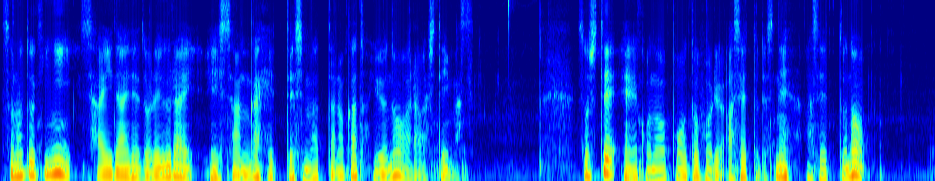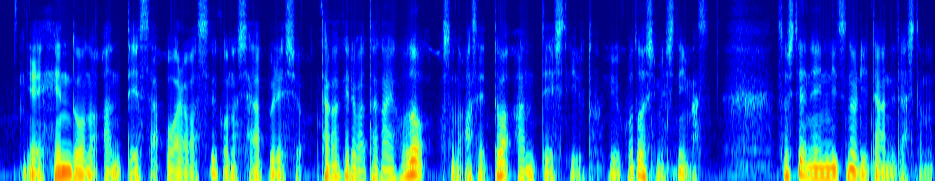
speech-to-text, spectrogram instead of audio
その時に最大でどれぐらい資産が減ってしまったのかというのを表しています。そして、このポートフォリオアセットですね。アセットの変動の安定さを表すこのシャープレシオ。高ければ高いほどそのアセットは安定しているということを示しています。そして年率のリターンで出したもの。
